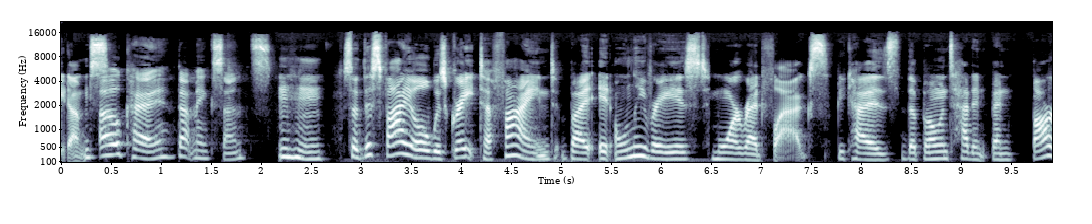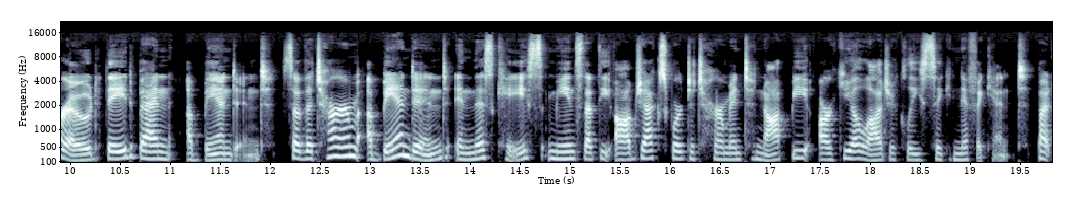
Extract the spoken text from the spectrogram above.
items. Okay, that makes sense. hmm So this file was great to find, but it only raised more red flags because the bones hadn't been borrowed, they'd been abandoned. So the term abandoned in this case means that the objects were determined to not be archaeologically significant. But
